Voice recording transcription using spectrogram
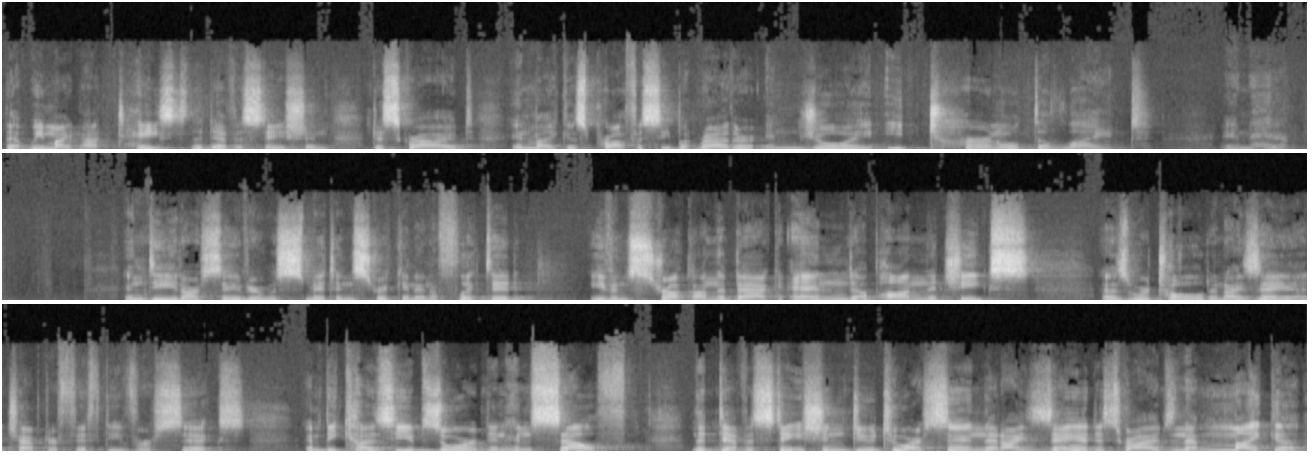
that we might not taste the devastation described in Micah's prophecy, but rather enjoy eternal delight in him. Indeed, our Savior was smitten, stricken, and afflicted, even struck on the back and upon the cheeks as we're told in Isaiah chapter 50, verse 6. And because he absorbed in himself the devastation due to our sin that Isaiah describes and that Micah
